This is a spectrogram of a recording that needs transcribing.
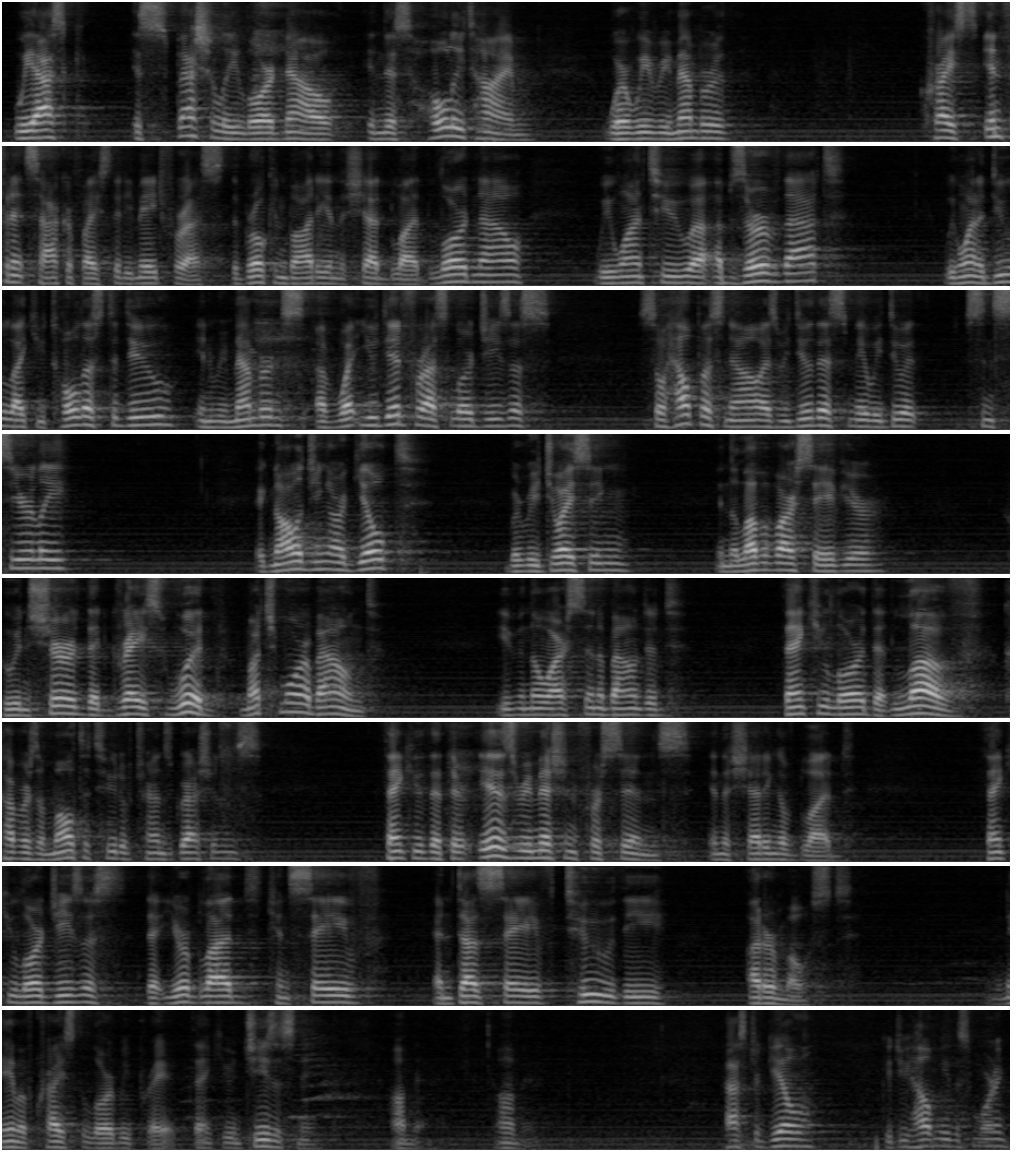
We ask, especially, Lord, now in this holy time where we remember Christ's infinite sacrifice that he made for us, the broken body and the shed blood. Lord, now we want to uh, observe that we want to do like you told us to do in remembrance of what you did for us, Lord Jesus. So help us now as we do this. May we do it sincerely, acknowledging our guilt, but rejoicing in the love of our Savior, who ensured that grace would much more abound, even though our sin abounded. Thank you, Lord, that love covers a multitude of transgressions. Thank you that there is remission for sins in the shedding of blood. Thank you, Lord Jesus, that your blood can save and does save to the uttermost. In the name of Christ the Lord, we pray it. Thank you. In Jesus' name, amen. Amen. Pastor Gill, could you help me this morning?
